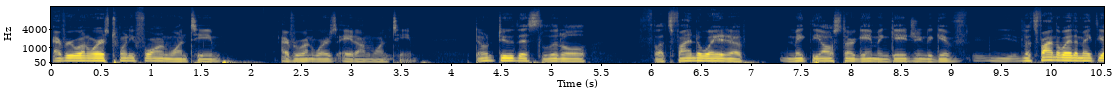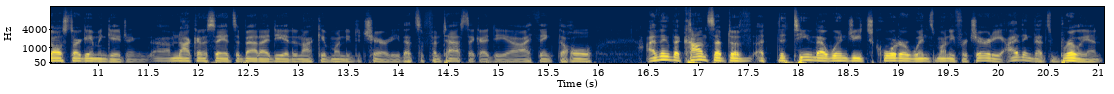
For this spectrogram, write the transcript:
Everyone wears 24 on one team, everyone wears 8 on one team. Don't do this little let's find a way to make the All-Star game engaging to give let's find the way to make the All-Star game engaging. I'm not going to say it's a bad idea to not give money to charity. That's a fantastic idea. I think the whole I think the concept of uh, the team that wins each quarter wins money for charity, I think that's brilliant.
